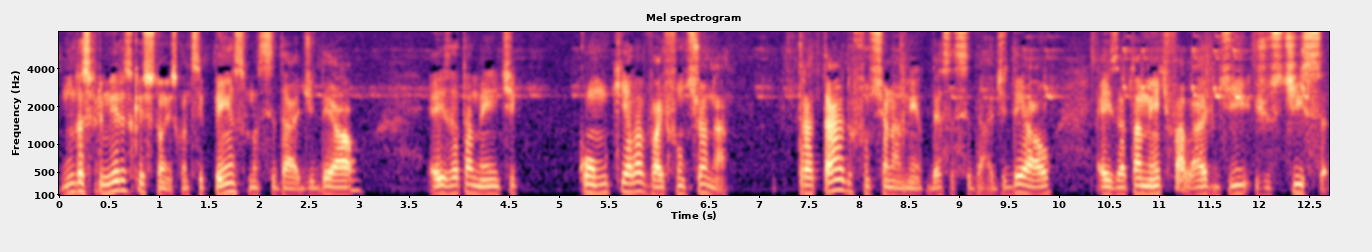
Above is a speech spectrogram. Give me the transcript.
uma das primeiras questões quando se pensa uma cidade ideal é exatamente como que ela vai funcionar. Tratar do funcionamento dessa cidade ideal é exatamente falar de justiça,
